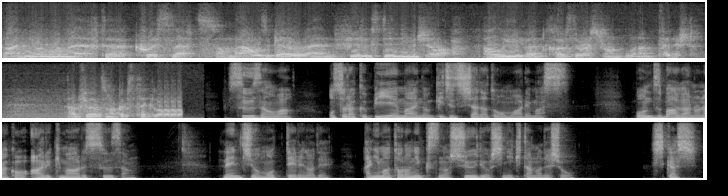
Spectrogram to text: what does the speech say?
I'm the only one left. Uh, Chris left some hours ago, and Felix didn't even show up. I'll leave and close the restaurant when I'm finished. I'm sure it's not going to take long. スーザンはおそらく BMI の技術者だと思われます。ボンズバーガーの中を歩き回るスーザン。レンチを持っているので アニマトロニクスの修理をしに来たのでしょう。しかし、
